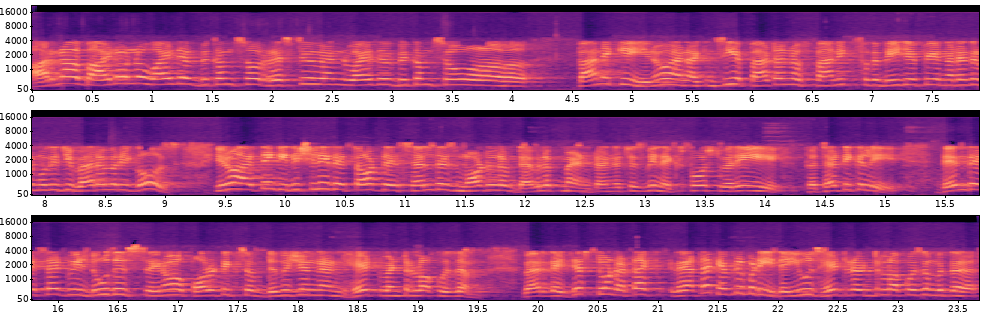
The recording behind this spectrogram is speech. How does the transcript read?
Arnab, I don't know why they've become so restive and why they've become so uh, panicky, you know, and I can see a pattern of panic for the BJP and Narendra Modi ji wherever he goes. You know, I think initially they thought they sell this model of development and it has been exposed very pathetically. Then they said we'll do this, you know, politics of division and hate ventriloquism, where they just don't attack, they attack everybody. They use hate ventriloquism with the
